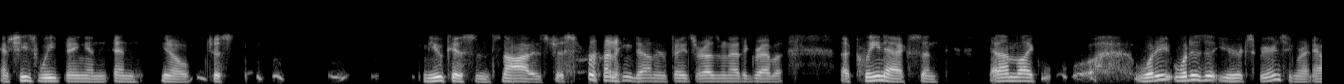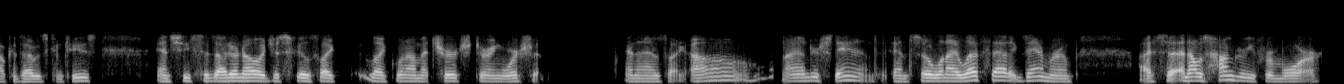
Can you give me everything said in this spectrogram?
and she's weeping and and you know just mucus and snot is just running down her face. Her husband had to grab a, a Kleenex and and I'm like, what you, what is it you're experiencing right now? Because I was confused. And she says, I don't know. It just feels like like when I'm at church during worship. And I was like, oh, I understand. And so when I left that exam room, I said, and I was hungry for more.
